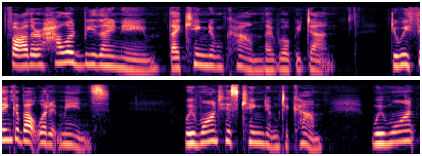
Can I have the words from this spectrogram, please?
Father, hallowed be thy name, thy kingdom come, thy will be done. Do we think about what it means? We want his kingdom to come. We want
